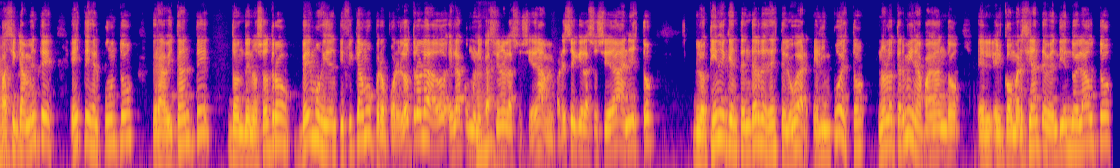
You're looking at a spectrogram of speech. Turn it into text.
Básicamente, este es el punto gravitante donde nosotros vemos, identificamos, pero por el otro lado es la comunicación a la sociedad. Me parece que la sociedad en esto lo tiene que entender desde este lugar. El impuesto no lo termina pagando el, comerciante vendiendo el auto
